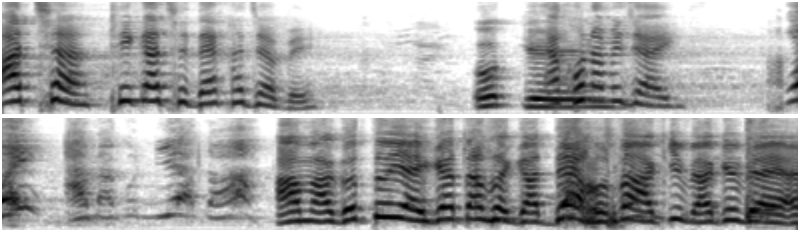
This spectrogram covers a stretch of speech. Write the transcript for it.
আচ্ছা ঠিক আছে দেখা যাবে। ওকে। এখন আমি যাই। ওই আমাকে নিয়ে আমাকে তুই এই গেতাছে গা দেখো না কি বাকি। ব্যা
